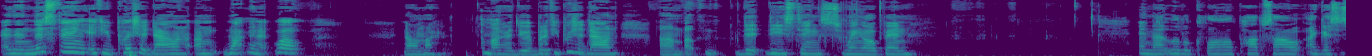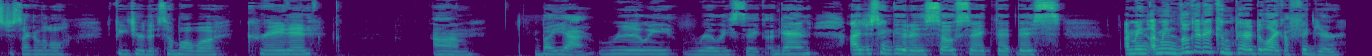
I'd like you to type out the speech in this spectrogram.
And then this thing, if you push it down, I'm not gonna, well, no, I'm not, I'm not gonna do it, but if you push it down, um, th these things swing open and that little claw pops out. I guess it's just like a little feature that Sebulba created. Um, but yeah, really, really sick. Again, I just think that it is so sick that this, I mean, I mean, look at it compared to like a figure.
